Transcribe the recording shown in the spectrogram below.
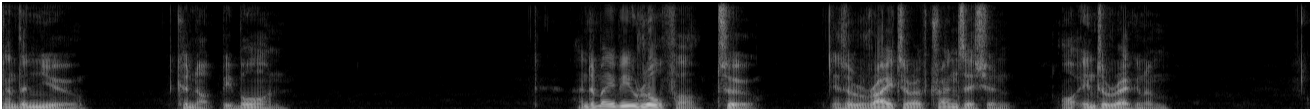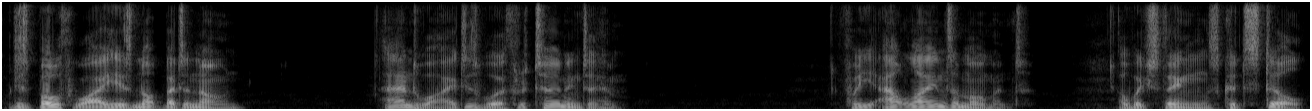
and the new cannot be born. And maybe Rulfo, too, is a writer of transition or interregnum, which is both why he is not better known and why it is worth returning to him. For he outlines a moment at which things could still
